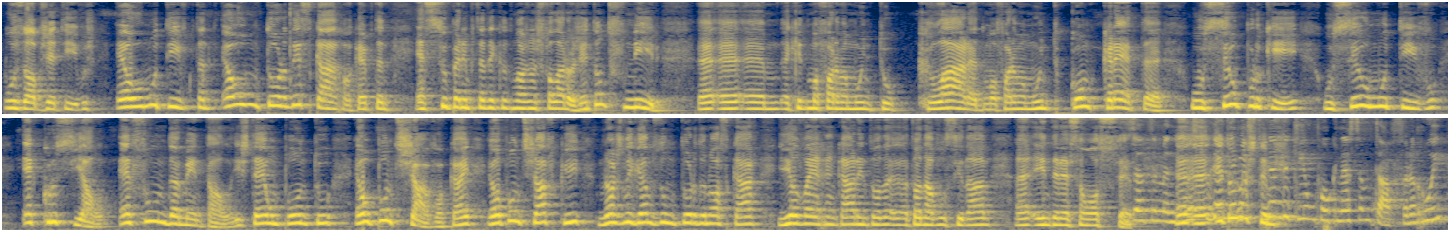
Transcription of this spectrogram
os objetivos é o motivo, portanto, é o motor desse carro, ok? Portanto, é super importante aquilo que nós vamos falar hoje. Então, definir ah, ah, ah, aqui de uma forma muito clara, de uma forma muito concreta, o seu porquê, o seu motivo é crucial, é fundamental. Isto é um ponto, é o ponto-chave, ok? É o ponto-chave que nós ligamos o motor do nosso carro e ele vai arrancar em toda, a toda a velocidade ah, em direção ao sucesso. Exatamente. Ah, Mas ah, pegando, então mas nós temos. pegando aqui um pouco nessa metáfora, Rui,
